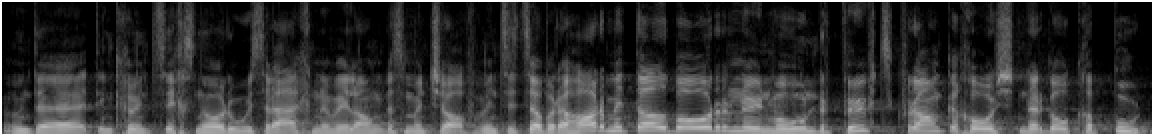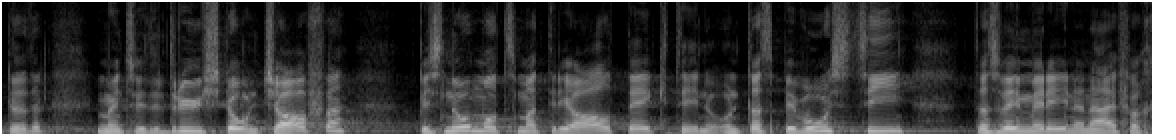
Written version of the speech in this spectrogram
Und äh, dann könnt ihr sich noch ausrechnen, wie lange das man schaffen. Wenn Sie jetzt aber einen Haarmetallbohrer nehmen, der 150 Franken kostet, der geht kaputt, oder? Dann müssen Sie wieder drei Stunden arbeiten, bis nur mal das Material deckt hin. Und das Bewusstsein, das wollen wir Ihnen einfach,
